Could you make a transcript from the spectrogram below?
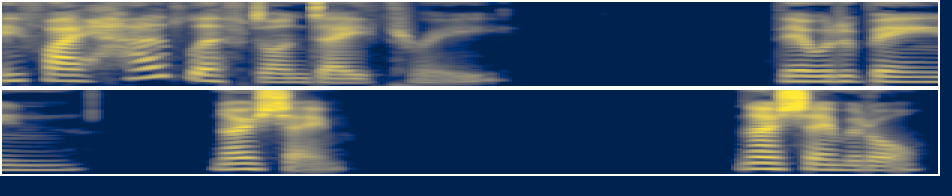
if I had left on day three, there would have been no shame. No shame at all.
